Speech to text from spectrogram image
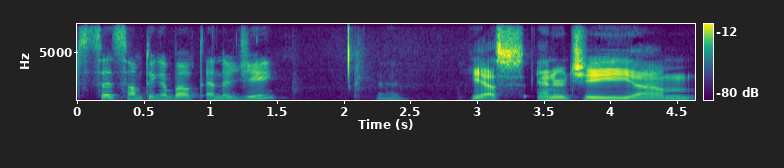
said something about energy. Yes, energy um,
